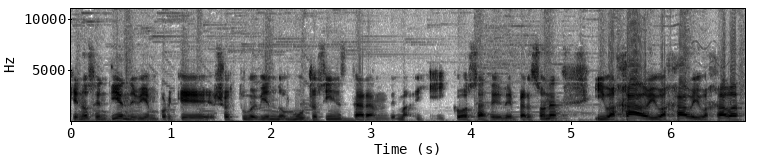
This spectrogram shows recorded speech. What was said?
que no se entiende bien, porque yo estuve viendo muchos Instagram y cosas de, personas y bajaba y bajaba y bajaba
